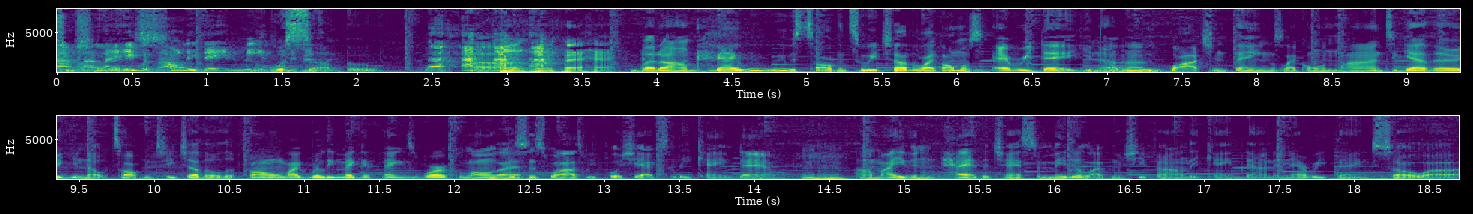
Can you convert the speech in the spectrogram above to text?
who she like he is. was only dating me. What's up, boo? Uh, but um, yeah, we, we was talking to each other like almost every day. You know, we was watching things like online together. You know, talking to each other on the phone, like really making things work long Right. distance wise before she actually came down. Um, I even had the chance to meet her like when she finally came down and everything. So uh,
